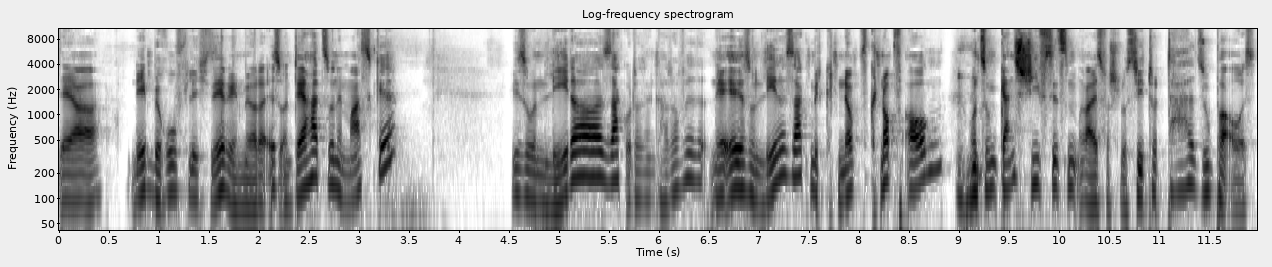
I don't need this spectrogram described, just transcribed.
der nebenberuflich Serienmörder ist. Und der hat so eine Maske, wie so ein Ledersack oder so ein Kartoffel, nee, eher so ein Ledersack mit Knopf, Knopfaugen und so einem ganz schief sitzenden Reißverschluss. Sieht total super aus.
